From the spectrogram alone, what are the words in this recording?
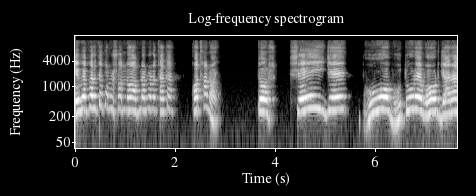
এই ব্যাপারে তো কোনো সন্দেহ আপনার মনে থাকা কথা নয়। তো সেই যে ভুয়ো ভুতুড়ে ভোট যারা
